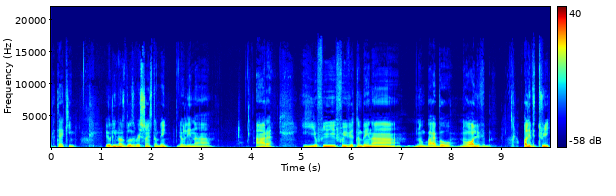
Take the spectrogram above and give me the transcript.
Até aqui. Eu li nas duas versões também. Eu li na Ara e eu fui, fui ver também na no Bible, no Olive, Olive Tree,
